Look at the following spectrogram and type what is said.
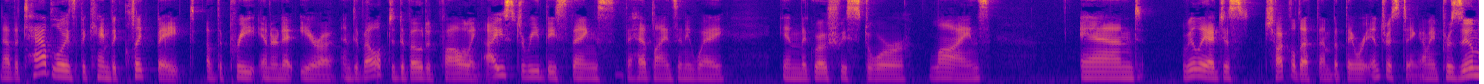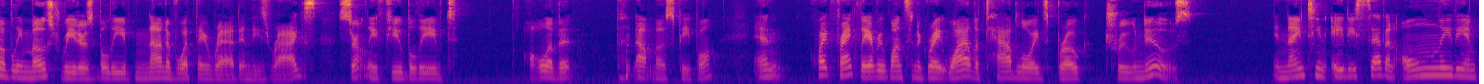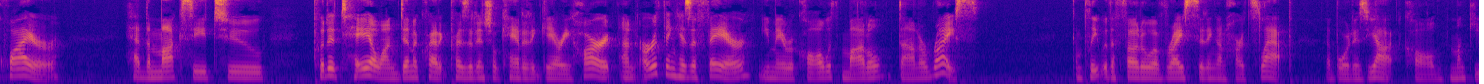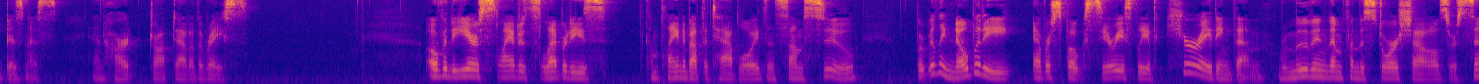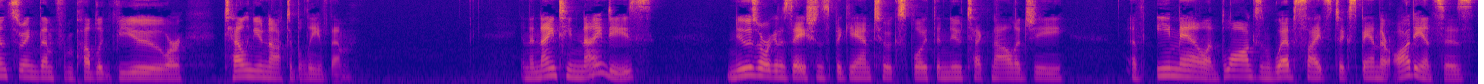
Now, the tabloids became the clickbait of the pre internet era and developed a devoted following. I used to read these things, the headlines anyway, in the grocery store lines. And really, I just chuckled at them, but they were interesting. I mean, presumably, most readers believed none of what they read in these rags. Certainly, a few believed all of it, but not most people. And quite frankly, every once in a great while, the tabloids broke true news. In 1987, only the Enquirer had the moxie to put a tail on Democratic presidential candidate Gary Hart, unearthing his affair, you may recall, with model Donna Rice, complete with a photo of Rice sitting on Hart's lap aboard his yacht called Monkey Business, and Hart dropped out of the race. Over the years, slandered celebrities complain about the tabloids and some sue, but really nobody ever spoke seriously of curating them, removing them from the store shelves, or censoring them from public view, or telling you not to believe them. In the 1990s, news organizations began to exploit the new technology of email and blogs and websites to expand their audiences,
